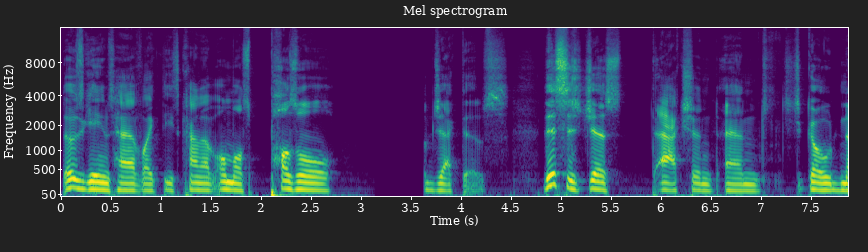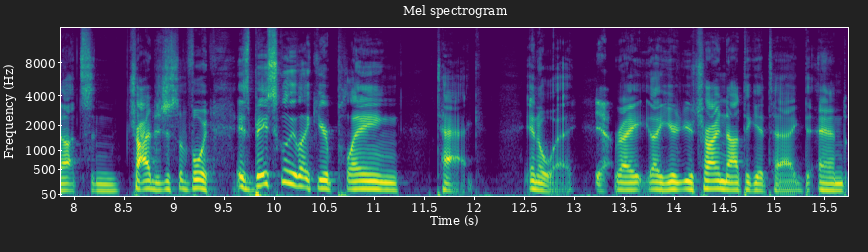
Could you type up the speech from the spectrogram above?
those games have like these kind of almost puzzle objectives. This is just action and go nuts and try to just avoid. It's basically like you're playing tag in a way. Yeah. Right? Like you're you're trying not to get tagged and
